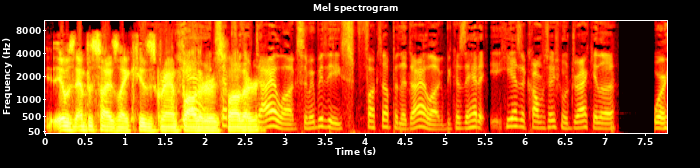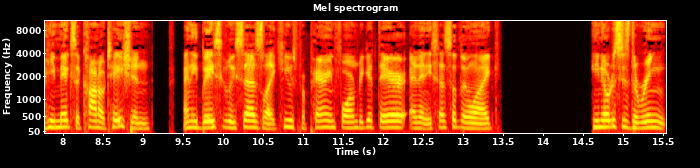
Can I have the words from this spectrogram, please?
it was emphasized like his grandfather yeah, or his except for the father. dialogue. So maybe they fucked up in the dialogue because they had a, he has a conversation with Dracula where he makes a connotation and he basically says like he was preparing for him to get there, and then he says something like he notices the ring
